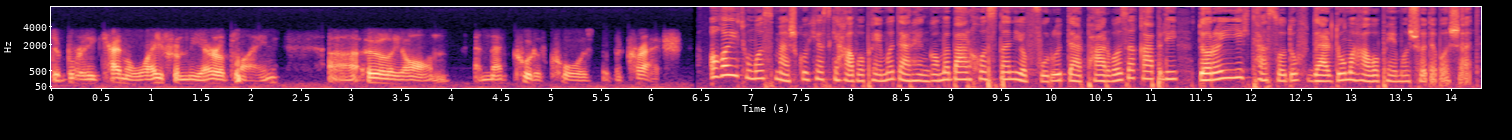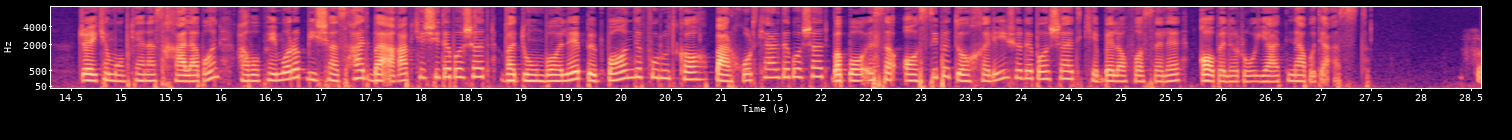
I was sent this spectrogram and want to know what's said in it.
debris came away from the aeroplane uh, early on, and that could have caused the crash. آقای توماس مشکوک است که هواپیما در هنگام برخواستن یا فرود در پرواز قبلی دارای یک تصادف در دوم هواپیما شده باشد. جایی که ممکن است خلبان هواپیما را بیش از حد به عقب کشیده باشد و دنباله به باند فرودگاه برخورد کرده باشد و باعث آسیب داخلی شده باشد که بلافاصله قابل رویت نبوده است. So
